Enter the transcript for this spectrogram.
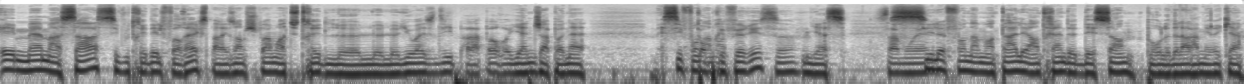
Et même à ça, si vous tradez le Forex, par exemple, je sais pas moi, tu trades le, le- le USD par rapport au yen japonais. Mais si Ton fondamentalement. préféré, ça? Yes. Samuel. Si le fondamental est en train de descendre pour le dollar américain,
